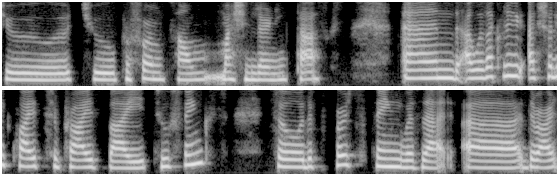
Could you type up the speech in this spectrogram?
to, to perform some machine learning tasks. And I was actually actually quite surprised by two things. So the first thing was that uh, there are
